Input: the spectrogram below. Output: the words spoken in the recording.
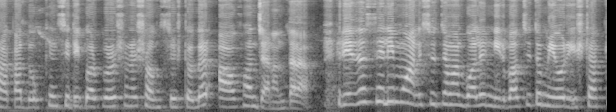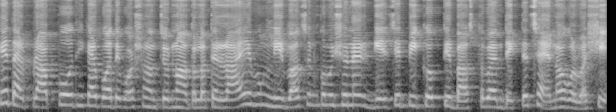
ঢাকা দক্ষিণ সিটি কর্পোরেশনের সংশ্লিষ্টদের আহ্বান জানান তারা। রেজা সেলিম ও আনিসুজ্জামান বলেন, নির্বাচিত মেয়র ইশরাককে তার প্রাপ্য অধিকার পদে বসানোর জন্য আদালতের রায় এবং নির্বাচন কমিশনের গেজেট বিজ্ঞপ্তির বাস্তবায়ন দেখতে চায় নগরবাসী।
